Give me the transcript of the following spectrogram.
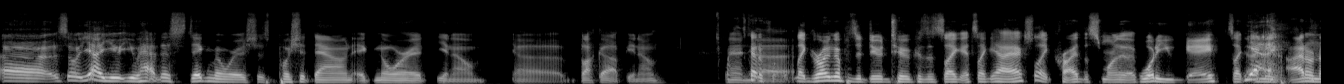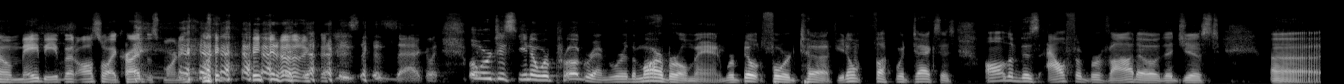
Uh, so yeah, you you have this stigma where it's just push it down, ignore it, you know, uh, buck up, you know. And, it's kind uh, of like growing up as a dude too, because it's like it's like yeah, I actually like cried this morning. Like, what are you gay? It's like yeah. I mean, I don't know, maybe, but also I cried this morning. like, you know, exactly. Well, we're just you know we're programmed. We're the Marlboro man. We're built for tough. You don't fuck with Texas. All of this alpha bravado that just uh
